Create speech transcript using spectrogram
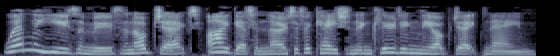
When the user moves an object, I get a notification including the object name.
